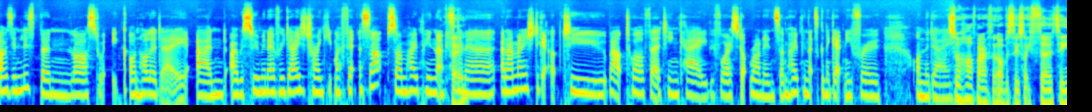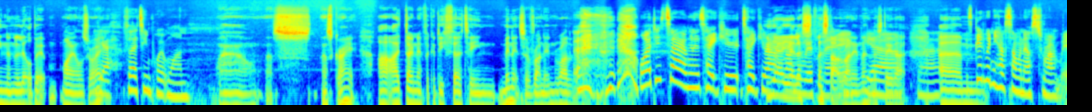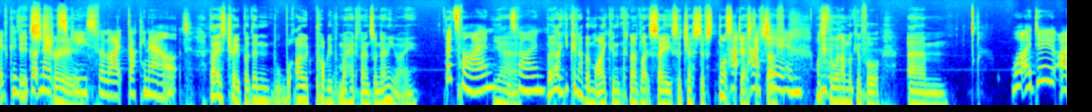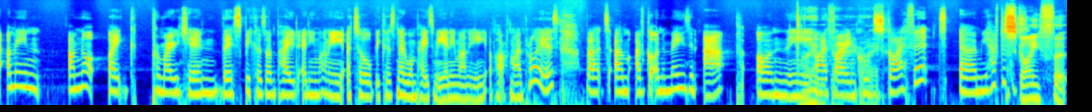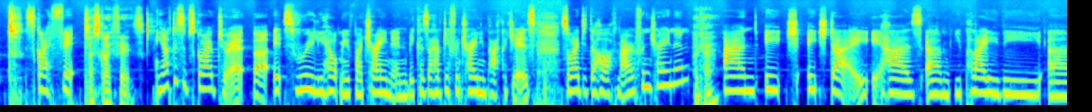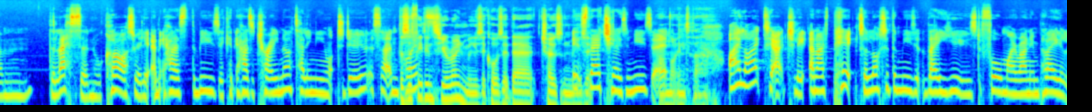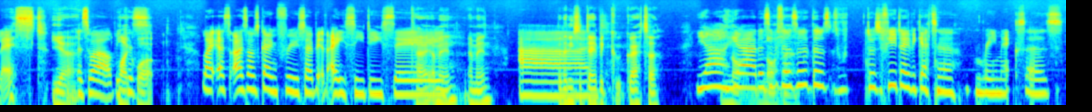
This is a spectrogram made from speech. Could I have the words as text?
I was in Lisbon last week on holiday and I was swimming every day to try and keep my fitness up. So I'm hoping that's Okay. going to, and I managed to get up to about 12, 13K before I stopped running. So I'm hoping that's going to get me through on the day. So a half marathon, obviously, it's like 13 and a little bit miles, right? Yeah, 13.1. Wow, that's that's great. I, I don't know if I could do 13 minutes of running rather than. Well, I did say I'm going to take you take you out Yeah, yeah, let's- let's me. start running. Let- let's do that. Yeah. Um, it's good when you have someone else to run with because you've got no true. excuse for like ducking out. that is true, but then I would probably put my headphones on anyway. That's fine. Yeah, That's fine. But you can have a mic and kind of like say suggestive, not Pa- suggestive patch stuff. in. What's the word I'm looking for? Um, Well, I do. I, I mean, I'm not like promoting this because I'm paid any money at all because no one pays me any money apart from my employers. But um, I've got an amazing app on the Oh, here we go. iPhone called Right. Skyfit. Um, you have to subs- Skyfoot, Skyfit. a Skyfit. You have to subscribe to it, but it's really helped me with my training because I have different training packages. So I did the half marathon training, Okay. and each each day it has um, you play the um, the lesson or class really, and it has the music and it has a trainer telling you what to do at certain Does points. it feed into your own music or is it their chosen music? it's their chosen music. I'm not into that. I liked it actually, and I've picked a lot of the music that they used for my running playlist Yeah. as well. Because like what? Like as as I was going through, so a bit of ACDC. Okay, I'm in. I'm in. But then you said David Gu- Guetta. Yeah, Not- yeah. There's a, there's a there's there's a few David Guetta remixes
